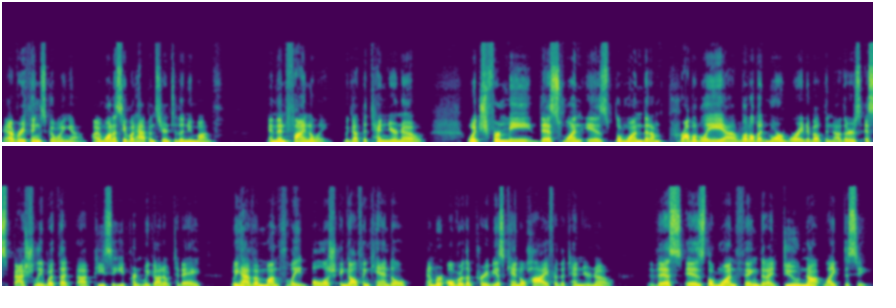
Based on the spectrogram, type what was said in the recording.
everything's going up. I want to see what happens here into the new month. And then finally, we got the 10 year note, which for me, this one is the one that I'm probably a little bit more worried about than others, especially with that uh, PCE print we got out today. We have a monthly bullish engulfing candle, and we're over the previous candle high for the 10 year note. This is the one thing that I do not like to see.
